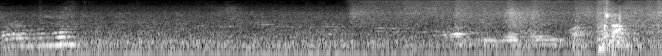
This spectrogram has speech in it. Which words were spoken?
Thank you. thì em hơi khoảng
